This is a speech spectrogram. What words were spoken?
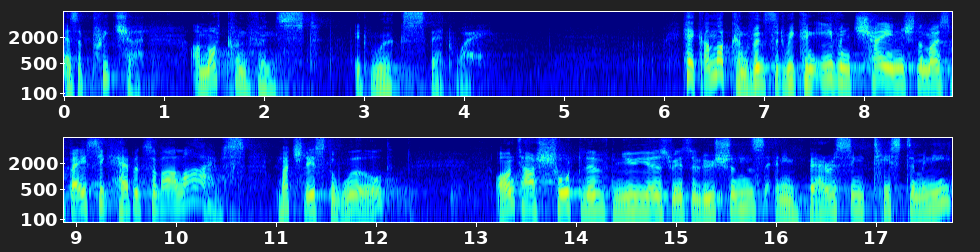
as a preacher, I'm not convinced it works that way. Heck, I'm not convinced that we can even change the most basic habits of our lives, much less the world. Aren't our short lived New Year's resolutions an embarrassing testimony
